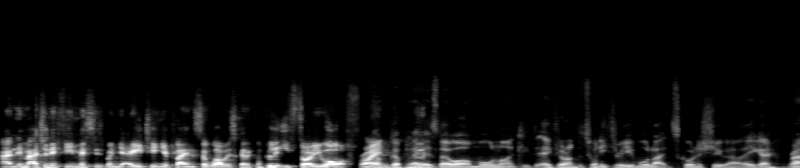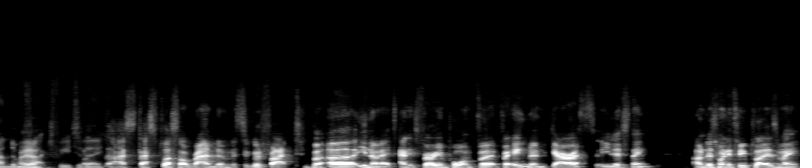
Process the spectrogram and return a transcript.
And imagine if he misses when you're 18, you're playing so well, it's going to completely throw you off, right? Younger players though are more likely. To, if you're under 23, you're more likely to score in a shootout. There you go. Random Oh, yeah? fact for you today. That's that's that's not random. It's a good fact, but uh, you know, it- and it's very important for for England. Gareth, are you listening? Under 23 players, mate.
